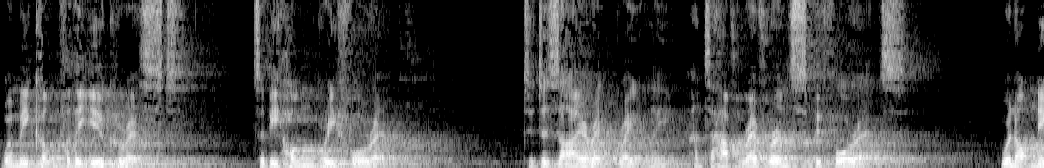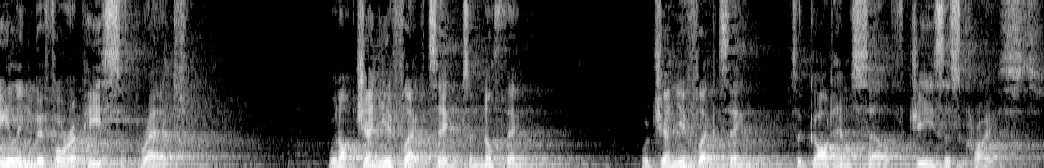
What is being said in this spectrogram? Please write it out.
when we come for the Eucharist, to be hungry for it, to desire it greatly, and to have reverence before it. We're not kneeling before a piece of bread. We're not genuflecting to nothing. We're genuflecting to God Himself, Jesus Christ.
